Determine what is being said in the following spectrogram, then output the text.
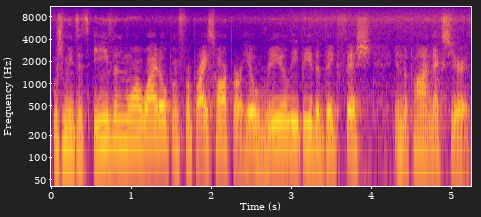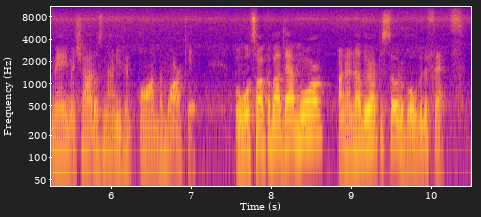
which means it's even more wide open for Bryce Harper. He'll really be the big fish in the pond next year if Manny Machado's not even on the market. But we'll talk about that more on another episode of Over the Fence.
